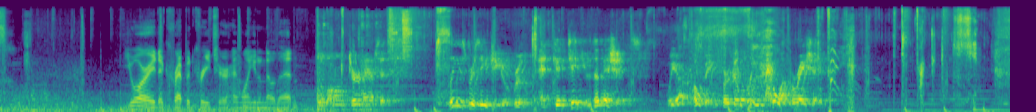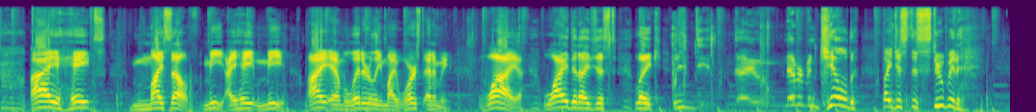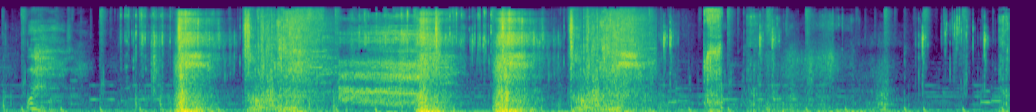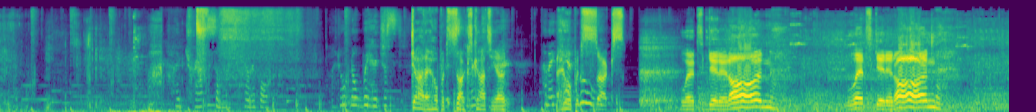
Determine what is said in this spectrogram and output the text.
You are a decrepit creature. I want you to know that. Long-term absence. Please proceed to your room and continue the missions. We are hoping for complete cooperation. I hate myself. Me. I hate me. I am literally my worst enemy. Why? Why did I just, like, I've never been killed by just this stupid... I'm trapped somewhere terrible. I don't know where, just. God, I hope it sucks, Katya. And I, I hope it move. sucks. Let's get it on. Let's get it on.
